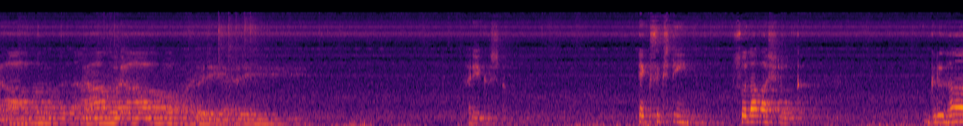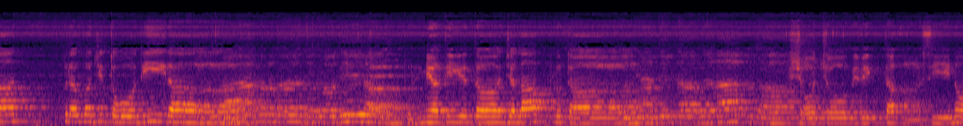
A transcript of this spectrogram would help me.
राम राम राम हरे हरे हरे कृष्ण टेक्स्ट सिक्सटीन सोलहवा श्लोक। गृहात् प्रवजितो धीरा पुण्यतीर्थ जलाप्लुता। शौचो विविक्त आसीनो।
